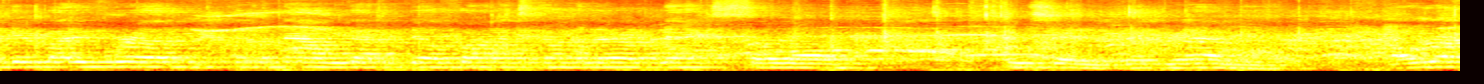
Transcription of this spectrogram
Everybody for uh, coming out. We got the Delfonics coming up next, so uh, appreciate it. Thank you for having me. All right.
